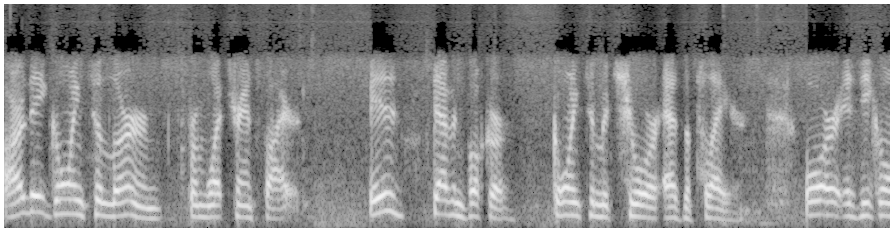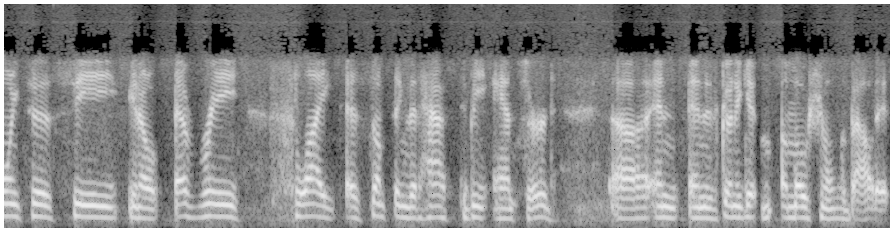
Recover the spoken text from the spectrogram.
are they going to learn from what transpired? Is Devin Booker going to mature as a player? Or is he going to see, you know, every slight as something that has to be answered uh, and, and is going to get emotional about it?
